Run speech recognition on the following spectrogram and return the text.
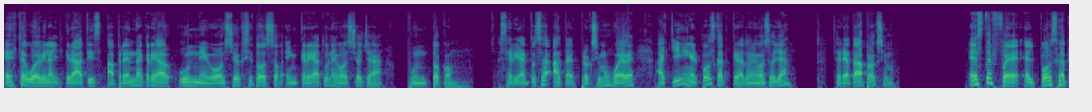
este webinar gratis. Aprenda a crear un negocio exitoso en creatunegocioya.com. Sería entonces hasta el próximo jueves aquí en el podcast Crea tu negocio ya. Sería hasta la próxima. Este fue el podcast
